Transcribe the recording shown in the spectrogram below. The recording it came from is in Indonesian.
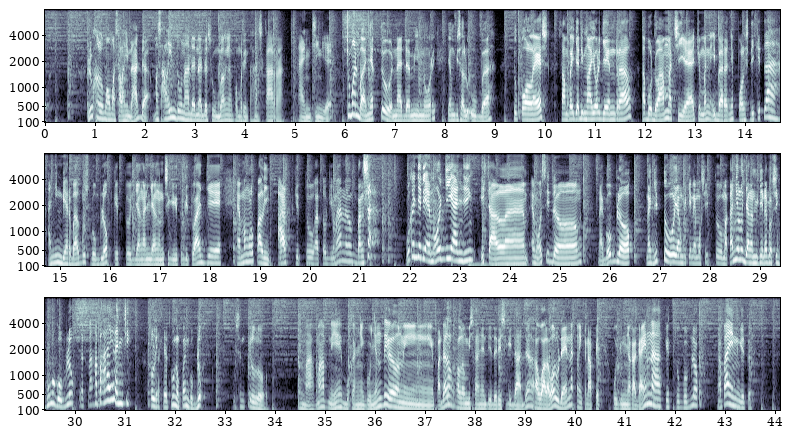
Lu kalau mau masalahin nada, masalahin tuh nada-nada sumbang yang pemerintahan sekarang. Anjing ya. Cuman banyak tuh nada minor yang bisa lu ubah, tuh poles sampai jadi mayor jenderal. Ah bodo amat sih ya, cuman ibaratnya poles dikit lah. Anjing biar bagus goblok gitu. Jangan-jangan segitu-gitu aja. Emang lu paling art gitu atau gimana? Bangsat. Gue kan jadi emoji anjing. Ih salam, emosi dong. Nah goblok. Nah gitu yang bikin emosi itu. Makanya lu jangan bikin emosi gue goblok. Ngapain anjing. Lu lihat-lihat gue ngapain goblok. Gue sentil lo. Eh maaf maaf nih, bukannya gue nyentil nih. Padahal kalau misalnya dia dari segi dada awal-awal udah enak nih, kenapa ujungnya kagak enak gitu goblok. Ngapain gitu?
